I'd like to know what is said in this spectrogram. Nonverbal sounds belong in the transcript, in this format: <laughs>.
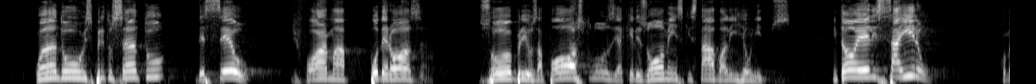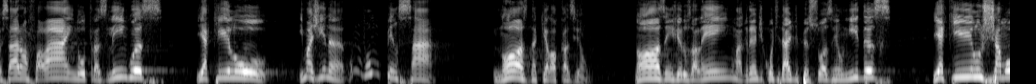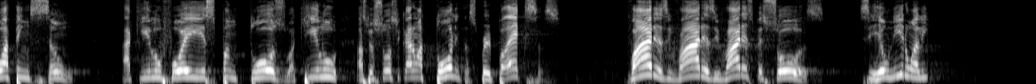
quando o Espírito Santo desceu de forma poderosa sobre os apóstolos e aqueles homens que estavam ali reunidos. Então eles saíram, começaram a falar em outras línguas, e aquilo, imagina, vamos, pensar, nós naquela ocasião, nós em Jerusalém, uma grande quantidade de pessoas reunidas, e aquilo chamou atenção, aquilo foi espantoso, aquilo, as pessoas ficaram atônitas, perplexas. Várias e várias e várias pessoas se reuniram ali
